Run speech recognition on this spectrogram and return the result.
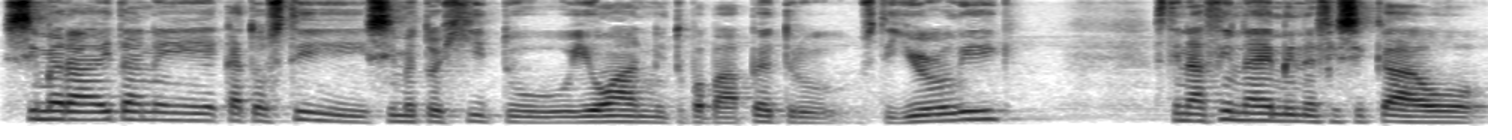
Σήμερα ήταν η εκατοστή συμμετοχή του Ιωάννη του Παπαπέτρου στη EuroLeague. Στην Αθήνα έμεινε φυσικά ο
